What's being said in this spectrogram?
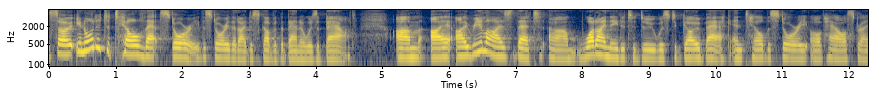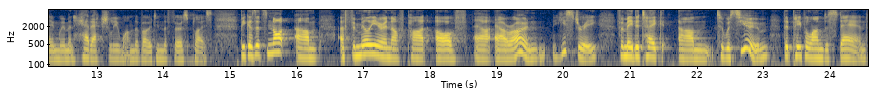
so, in order to tell that story, the story that I discovered the banner was about, um, I, I, realised that um, what I needed to do was to go back and tell the story of how Australian women had actually won the vote in the first place. Because it's not um, a familiar enough part of our, our, own history for me to take um, to assume that people understand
